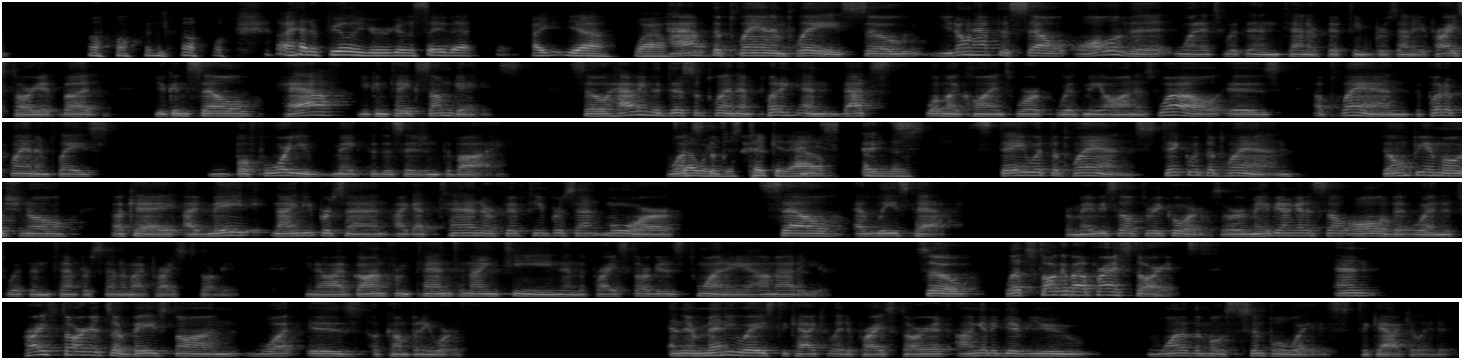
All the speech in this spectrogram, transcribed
Oh no, I had a feeling you were going to say that. I yeah, wow. Have the plan in place so you don't have to sell all of it when it's within 10 or 15% of your price target, but you can sell half, you can take some gains. So having the discipline and putting and that's what my clients work with me on as well is a plan to put a plan in place before you make the decision to buy. What's so the just take it out? I mean, stay with the plan, stick with the plan. Don't be emotional. Okay, I've made 90%, I got 10 or 15% more, sell at least half, or maybe sell three quarters, or maybe I'm going to sell all of it when it's within 10% of my price target. You know, I've gone from 10 to 19 and the price target is 20. I'm out of here. So let's talk about price targets. And price targets are based on what is a company worth. And there are many ways to calculate a price target. I'm going to give you one of the most simple ways to calculate it.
